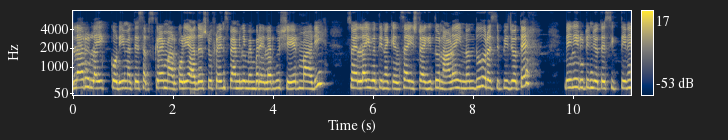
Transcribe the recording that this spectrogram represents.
ಎಲ್ಲರೂ ಲೈಕ್ ಕೊಡಿ, ಮತ್ತು ಸಬ್ಸ್ಕ್ರೈಬ್ ಮಾಡಿಕೊಡಿ. ಆದಷ್ಟು ಫ್ರೆಂಡ್ಸ್ ಫ್ಯಾಮಿಲಿ ಮೆಂಬರ್ ಎಲ್ಲರಿಗೂ ಶೇರ್ ಮಾಡಿ. ಸೊ ಎಲ್ಲ ಇವತ್ತಿನ ಕೆಲಸ ಇಷ್ಟ ಆಗಿತ್ತು. ನಾಳೆ ಇನ್ನೊಂದು ರೆಸಿಪಿ ಜೊತೆ ಡೈಲಿ ರೂಟೀನ್ ಜೊತೆ ಸಿಗ್ತೀನಿ.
